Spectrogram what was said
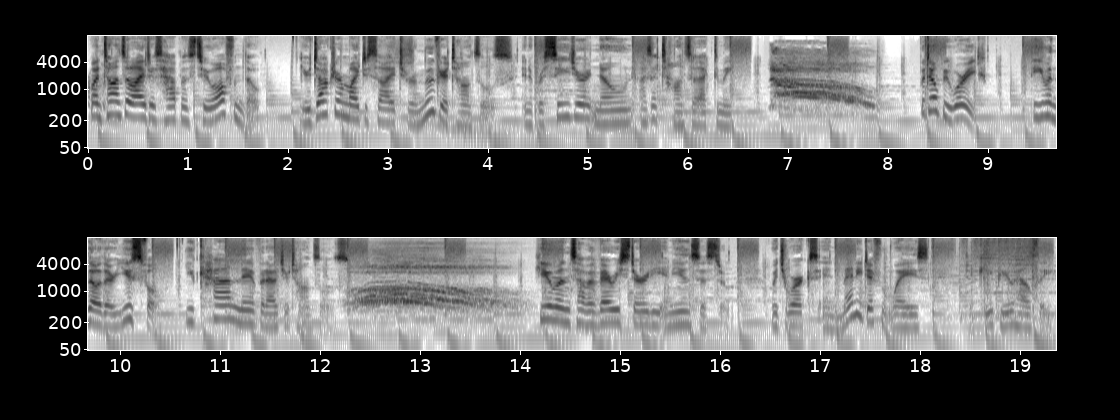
When tonsillitis happens too often, though, your doctor might decide to remove your tonsils in a procedure known as a tonsillectomy. No! But don't be worried. Even though they're useful, you can live without your tonsils. Oh! Humans have a very sturdy immune system, which works in many different ways to keep you healthy.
